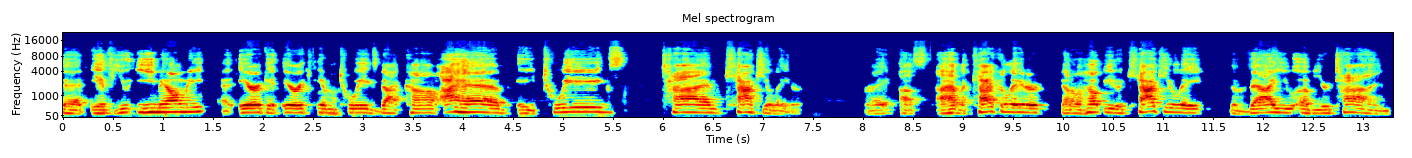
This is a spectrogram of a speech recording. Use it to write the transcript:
that if you email me at eric at ericmtwiggs.com, I have a Twiggs time calculator, right? I, I have a calculator that'll help you to calculate the value of your time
